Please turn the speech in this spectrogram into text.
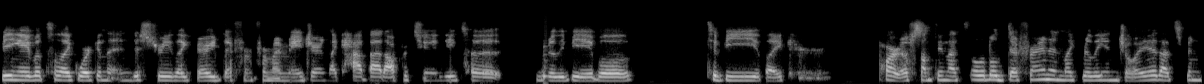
being able to like work in the industry like very different from my major and like have that opportunity to really be able to be like part of something that's a little different and like really enjoy it that's been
